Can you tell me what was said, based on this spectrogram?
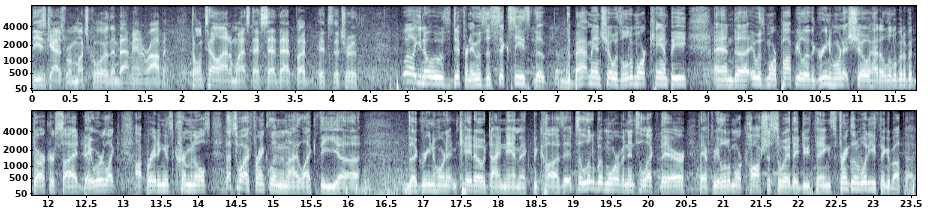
these guys were much cooler than Batman and Robin. Don't tell Adam West I said that, but it's the truth. Well, you know, it was different. It was the 60s. The the Batman show was a little more campy, and uh, it was more popular. The Green Hornet show had a little bit of a darker side. They were like operating as criminals. That's why Franklin and I like the. Uh, the Green Hornet and Kato dynamic because it's a little bit more of an intellect there. They have to be a little more cautious the way they do things. Franklin, what do you think about that?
